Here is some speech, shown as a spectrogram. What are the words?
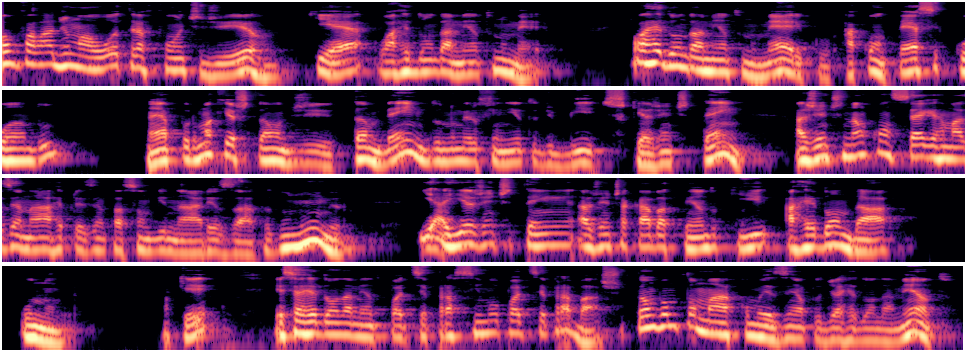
Vamos falar de uma outra fonte de erro, que é o arredondamento numérico. O arredondamento numérico acontece quando, né, por uma questão de também do número finito de bits que a gente tem, a gente não consegue armazenar a representação binária exata do número, e aí a gente tem, a gente acaba tendo que arredondar o número, ok? Esse arredondamento pode ser para cima ou pode ser para baixo. Então vamos tomar como exemplo de arredondamento,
